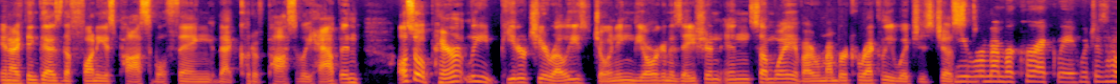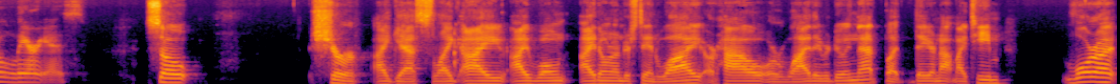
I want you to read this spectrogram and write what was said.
And I think that is the funniest possible thing that could have possibly happened. Also, apparently, Peter Chiarelli is joining the organization in some way, if I remember correctly, which is just You remember correctly, which is hilarious. so sure, I guess. Like I I won't I don't understand why or how or why they were doing that, but they are not my team. Laura,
